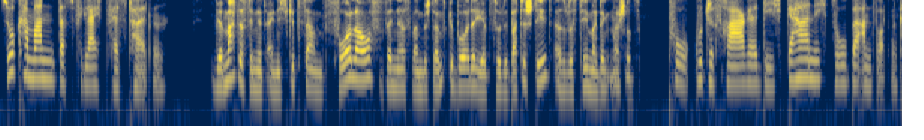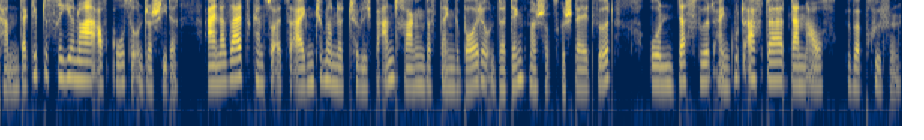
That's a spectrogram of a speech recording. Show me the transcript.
So kann man das vielleicht festhalten. Wer macht das denn jetzt eigentlich? Gibt es da einen Vorlauf, wenn das beim Bestandsgebäude jetzt zur Debatte steht, also das Thema Denkmalschutz? Puh, gute Frage, die ich gar nicht so beantworten kann. Da gibt es regional auch große Unterschiede. Einerseits kannst du als Eigentümer natürlich beantragen, dass dein Gebäude unter Denkmalschutz gestellt wird und das wird ein Gutachter dann auch überprüfen.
